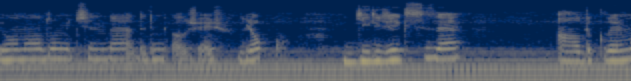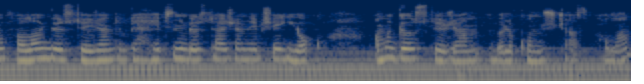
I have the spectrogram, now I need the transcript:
Yoğun olduğum için de dedim ki alışveriş vlog gelecek size aldıklarımı falan göstereceğim. Tabii ki hepsini göstereceğim diye bir şey yok. Ama göstereceğim. Böyle konuşacağız falan.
